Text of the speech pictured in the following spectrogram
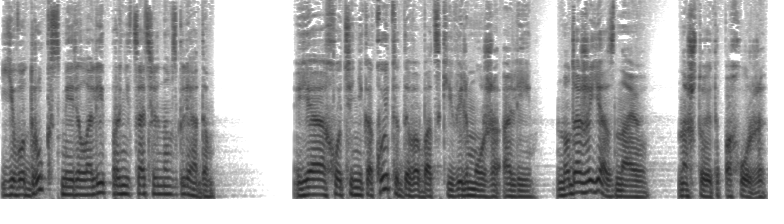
Его друг смерил Али проницательным взглядом. «Я хоть и не какой-то девабадский вельможа, Али, но даже я знаю, на что это похоже,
